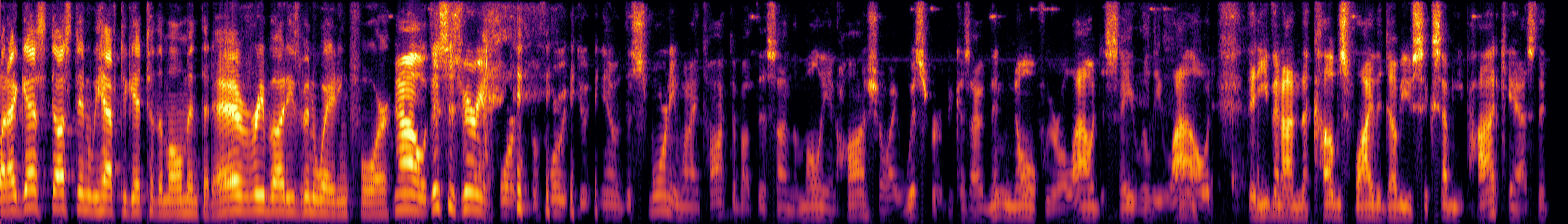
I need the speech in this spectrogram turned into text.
But I guess, Dustin, we have to get to the moment that everybody's been waiting for. Now, this is very important. Before we do, you know, this morning when I talked about this on the Mully and Haugh show, I whispered because I didn't know if we were allowed to say really loud that even on the Cubs Fly the W670 podcast, that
